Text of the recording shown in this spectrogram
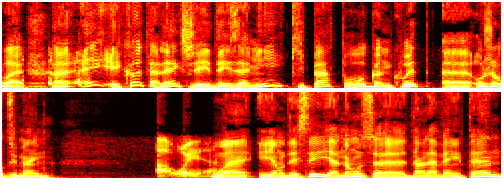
Ouais. Euh, hey, écoute, Alex, j'ai des amis qui partent pour Ogunquit euh, aujourd'hui même. Ah oui, hein? Ouais, ils ont décidé, ils annoncent euh, dans la vingtaine,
